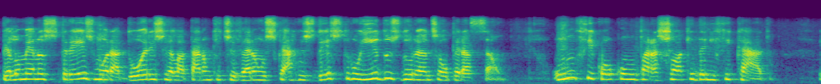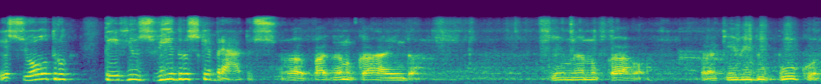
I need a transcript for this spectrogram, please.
Pelo menos três moradores relataram que tiveram os carros destruídos durante a operação. Um ficou com o para-choque danificado. Este outro teve os vidros quebrados. Apagando o carro ainda. Terminando o carro. Para quem vive do pouco,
